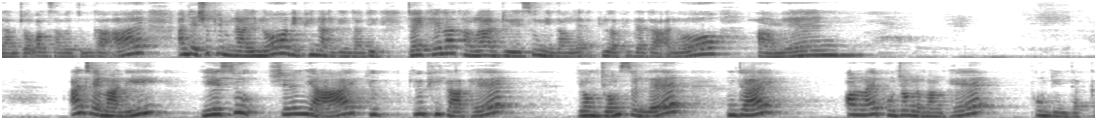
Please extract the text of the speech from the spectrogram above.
ရမ်ကြောဝက်ဆာဝဲတုံကအိုင်အန်တဲ့ရှုဖြစ်မနာရီလောဒီဖိနာအင်တာတိဒိုင်ခဲလာခံလာအတူစုမင်ကောင်လဲအကျူအဖိတကအလောအာမင် အန်တေမာနီယေစုရှင်ရိုင်ကျူကျူဖိကဖဲယောင်ဂျုံဆွန်လေဒိုင်အွန်လိုင်းဖုန်ကြောင့်လမန်ဖဲဖုန်တင်တပ်က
